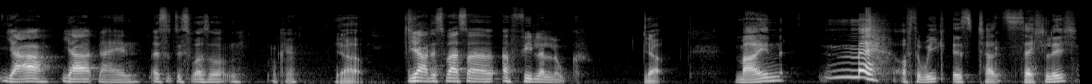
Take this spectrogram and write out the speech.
Ja, ja, nein. Also das war so, okay. Ja. Ja, das war so ein, ein Fehler-Look. Ja. Mein Meh of the Week ist tatsächlich,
